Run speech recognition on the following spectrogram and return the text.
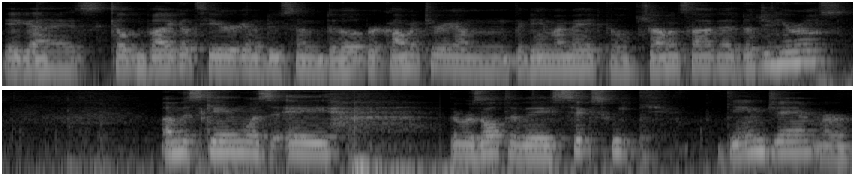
Hey guys, Kelton Weigelt here, gonna do some developer commentary on the game I made called Shaman Saga Dungeon Heroes. Um, this game was a the result of a six week game jam or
